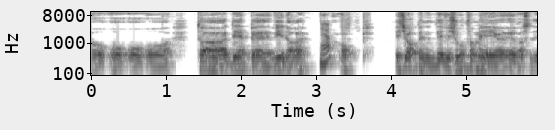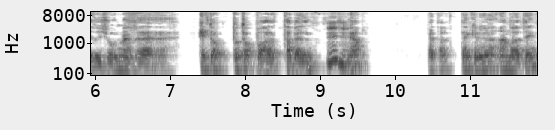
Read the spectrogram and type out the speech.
og, og, og, og ta DP videre. Ja. Opp. Ikke opp en divisjon, for vi er i øverste divisjon, men uh, helt opp på topp av tabellen. Mhm. Ja. Petter, tenker du andre ting?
